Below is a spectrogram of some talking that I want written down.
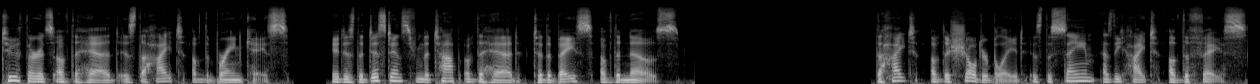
Two thirds of the head is the height of the brain case. It is the distance from the top of the head to the base of the nose. The height of the shoulder blade is the same as the height of the face.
